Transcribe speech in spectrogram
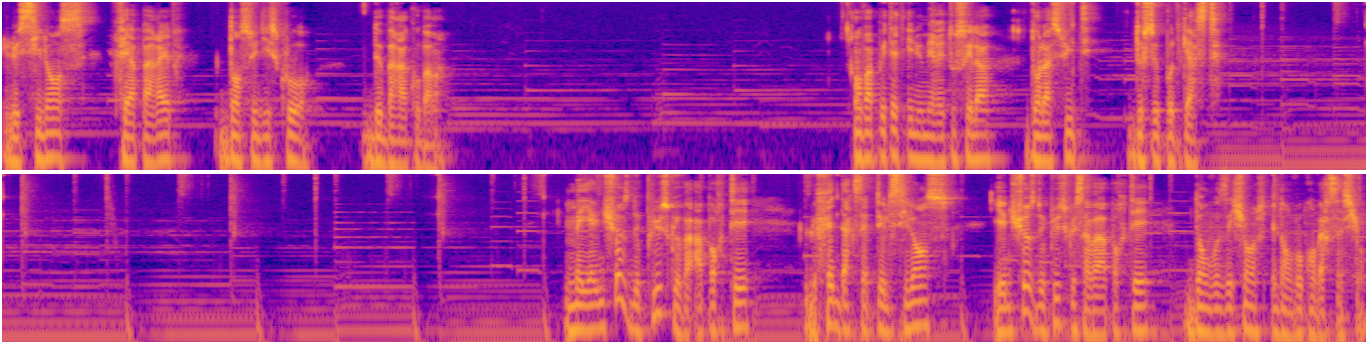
le silence fait apparaître dans ce discours de Barack Obama. On va peut-être énumérer tout cela dans la suite de ce podcast. Mais il y a une chose de plus que va apporter le fait d'accepter le silence. Il y a une chose de plus que ça va apporter dans vos échanges et dans vos conversations.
